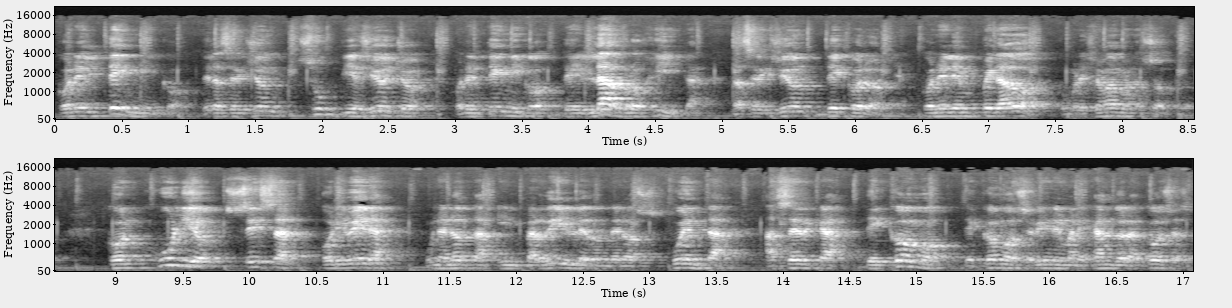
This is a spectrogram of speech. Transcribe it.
con el técnico de la selección sub-18, con el técnico de La Rojita, la selección de Colonia, con el emperador, como le llamamos nosotros, con Julio César Olivera, una nota imperdible donde nos cuenta acerca de cómo, de cómo se vienen manejando las cosas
